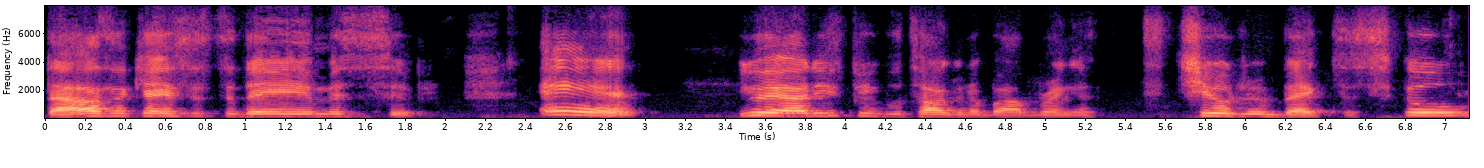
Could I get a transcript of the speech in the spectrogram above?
1,000 cases today in Mississippi. And you have these people talking about bringing children back to school.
